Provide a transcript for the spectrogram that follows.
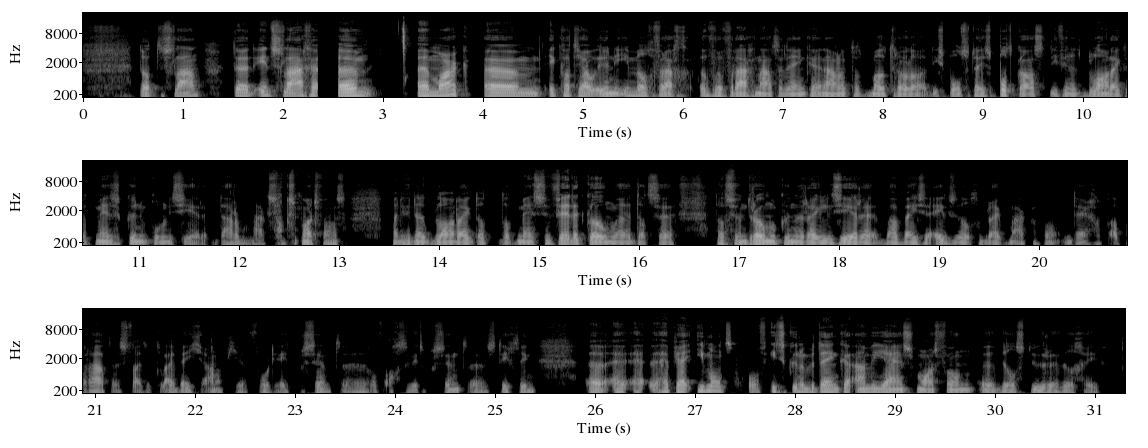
dat te slaan, te, in te slagen. Um, uh, Mark, um, ik had jou in een e-mail gevraagd over een vraag na te denken. Namelijk dat Motorola, die sponsort deze podcast, die vindt het belangrijk dat mensen kunnen communiceren. Daarom maken ze ook smartphones. Maar die vinden ook belangrijk dat, dat mensen verder komen, dat ze, dat ze hun dromen kunnen realiseren, waarbij ze eventueel gebruik maken van een dergelijk apparaat. Dat sluit een klein beetje aan op je 48% uh, of 48% uh, stichting. He, heb jij iemand of iets kunnen bedenken aan wie jij een smartphone wil sturen, wil geven?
